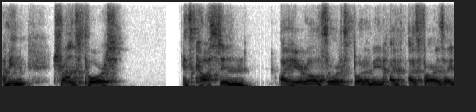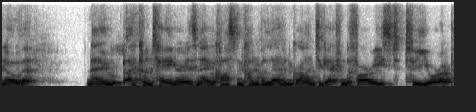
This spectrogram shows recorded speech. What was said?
I mean, transport, it's costing. I hear all sorts, but I mean, I, as far as I know, that now a container is now costing kind of eleven grand to get from the Far East to Europe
